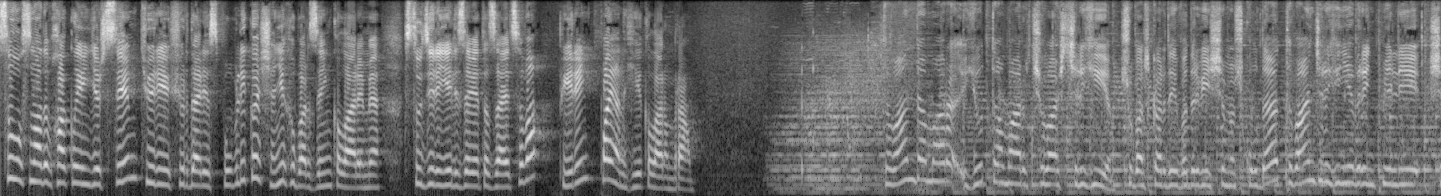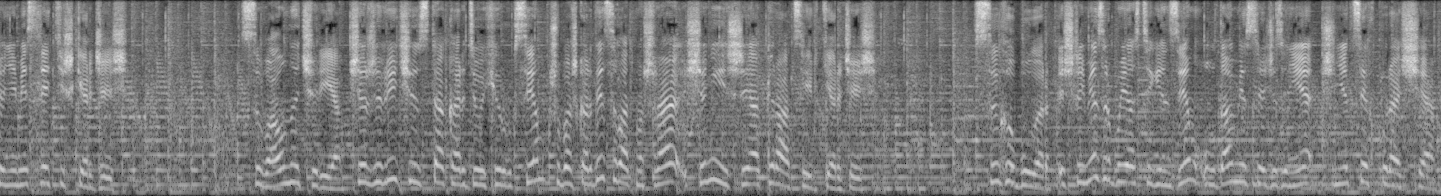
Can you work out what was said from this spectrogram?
Соусынадып хақлы ендешсем, Тюре эфирда республика, шәне хабарзен калареме. Студия Елизавета Зайцева, Пирень, Паянхи каларымрам. Тыван дамар, ют тамар чуваш чилги. Шубашкарды вадырвищем шкулда тыван чилгине врентмели шанемесле тишкерджиш. Сывал на чире. Шержеври чиста кардиохирургсем Шубашкарды сыватмашра шани иши операции иркерджиш. Сыхы булар. Ишлемезір буяз тегензем улдам меслежізіне шинетсех пыраща.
